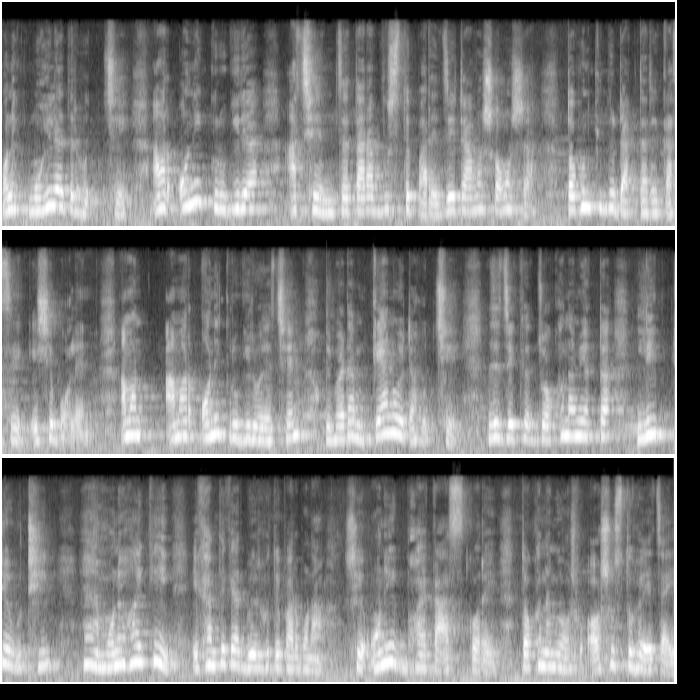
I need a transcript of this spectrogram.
অনেক মহিলাদের হচ্ছে। আমার অনেক রুগীরা আছেন যে তারা বুঝতে পারে যে এটা আমার সমস্যা। তখন কিন্তু ডাক্তারের কাছে এসে বলেন। আমার আমার অনেক রুগী রয়েছেন। যে ম্যাডাম, কেন এটা হচ্ছে? যে যখন আমি একটা লিফটে উঠি হ্যাঁ মনে হয় কি, এখান থেকে আর বের হতে পারব না। সে অনেক ভয় কাজ করে। তখন আমি অসুস্থ হয়ে যাই,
